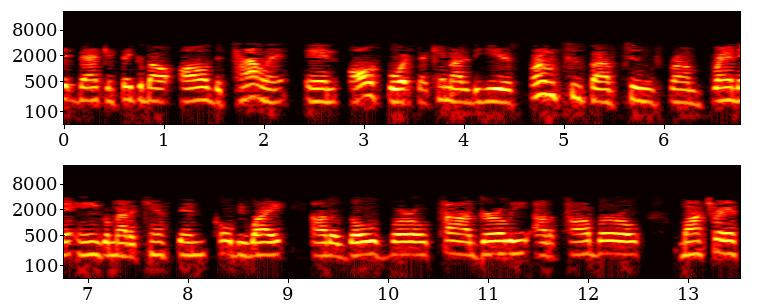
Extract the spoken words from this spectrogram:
sit back and think about all the talent in all sports that came out of the years from 252, from Brandon Ingram out of Kinston, Coby White out of Goldsboro, Todd Gurley out of Tarboro, Montrezl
